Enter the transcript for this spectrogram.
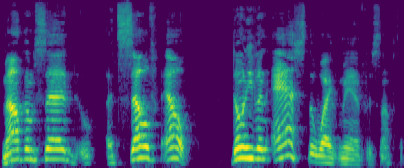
Malcolm said, self-help. Don't even ask the white man for something.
